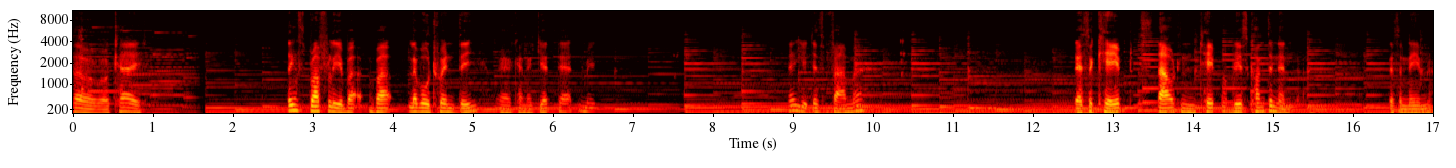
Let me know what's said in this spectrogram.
Oh, okay. Think roughly about about level 20 where can I get that hey you're just a farmer. There's a cave southern tip of this continent. There's a name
